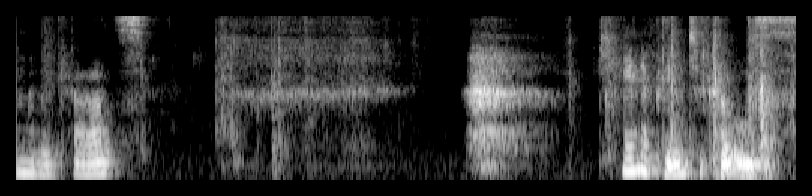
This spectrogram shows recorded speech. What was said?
too many cards. Ten of Pentacles.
